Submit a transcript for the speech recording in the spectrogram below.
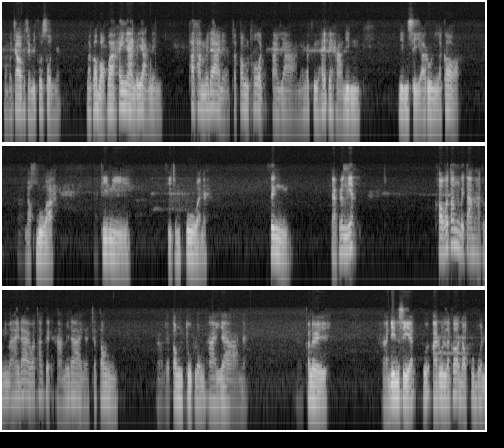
ของพระเจ้าเปรตที่โกศลเนี่ยแล้วก็บอกว่าให้งานไปอย่างหนึ่ง ถ้าทำไม่ได้เนี่ยจะต้องโทษอาญานะก็คือให้ไปหาดินดินสีอรุณแล้วก็ดอกบัวที่มีสีชมพูอะนะซึ่งจากเรื่องเนี้ยเขาก็ต้องไปตามหาตรงนี้มาให้ได้ว่าถ้าเกิดหาไม่ได้เนี่ยจะต้องอ่าจะต้องถูกลงอาญานะ ก็เลยหาดินเสียอารุณแล้วก็ดอกอุบล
